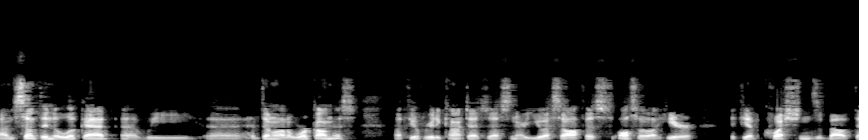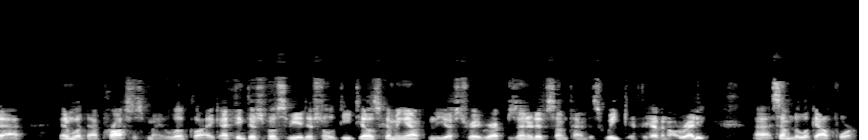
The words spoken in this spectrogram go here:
um, something to look at. Uh, we uh, have done a lot of work on this. Uh, feel free to contact us in our U.S. office, also out here, if you have questions about that and what that process might look like. I think there's supposed to be additional details coming out from the U.S. Trade Representative sometime this week, if they haven't already. Uh, something to look out for.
